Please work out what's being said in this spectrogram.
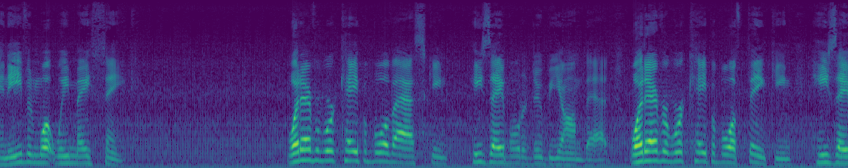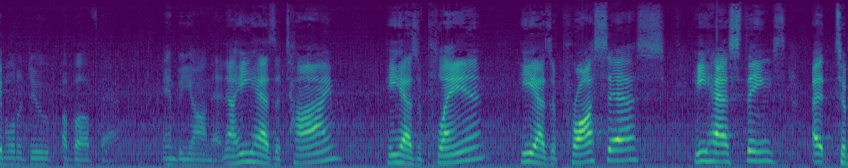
and even what we may think. Whatever we're capable of asking, He's able to do beyond that. Whatever we're capable of thinking, He's able to do above that and beyond that. Now, He has a time, He has a plan, He has a process, He has things uh, to.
